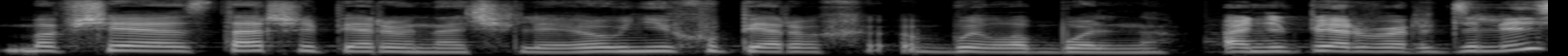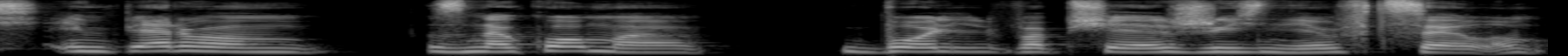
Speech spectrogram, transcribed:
Вообще старшие первые начали. У них у первых было больно. Они первые родились, им первым знакома боль вообще жизни в целом.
